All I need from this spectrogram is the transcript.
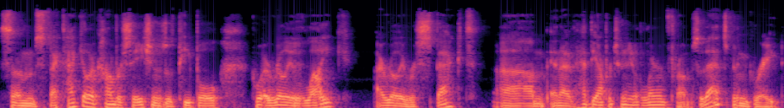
some spectacular conversations with people who I really like, I really respect, um, and I've had the opportunity to learn from. So that's been great.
